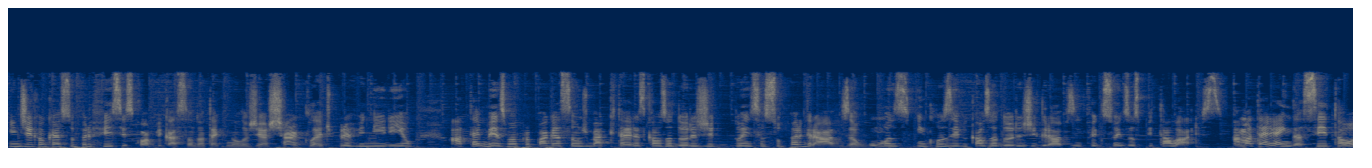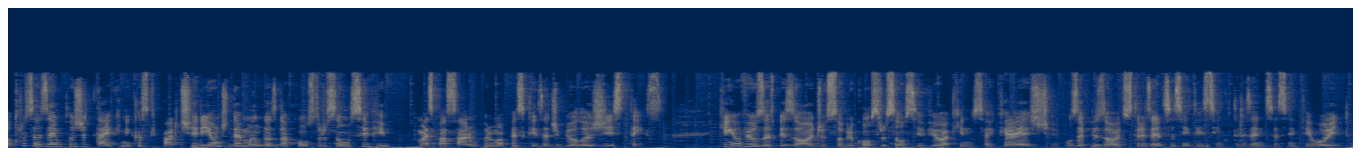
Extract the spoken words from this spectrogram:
indicam que as superfícies com a aplicação da tecnologia Sharklet preveniriam até mesmo a propagação de bactérias causadoras de doenças super graves, algumas inclusive causadoras de graves infecções hospitalares. A matéria ainda cita outros exemplos de técnicas que partiriam de demandas da construção civil, mas passaram por uma pesquisa de biologia extensa. Quem ouviu os episódios sobre construção civil aqui no SciCast, os episódios 365 e 368,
